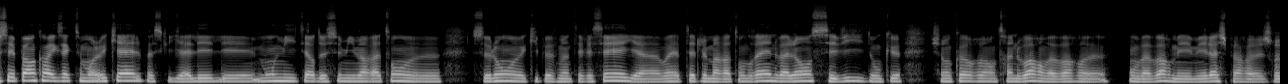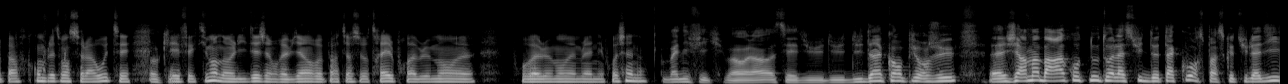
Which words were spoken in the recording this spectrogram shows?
sais pas encore exactement lequel, parce qu'il y a les, les mondes militaires de semi-marathon, euh, selon, euh, qui peuvent m'intéresser. Il y a ouais, peut-être le marathon de Rennes, Valence, Séville. Donc, euh, je suis encore en train de voir. On va voir. on va voir, mais, mais là, je, pars, je repars complètement sur la route. Et, et effectivement, dans l'idée, j'aimerais bien repartir sur trail, probablement, probablement même l'année prochaine. Magnifique. Bah voilà, c'est du, du, du Duncan pur jus. Euh, Germain, bah raconte-nous toi la suite de ta course parce que tu l'as dit,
